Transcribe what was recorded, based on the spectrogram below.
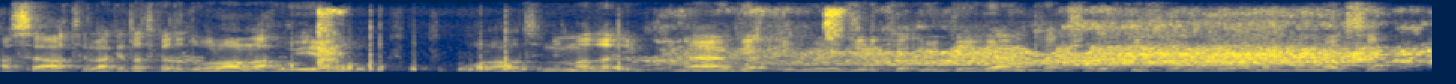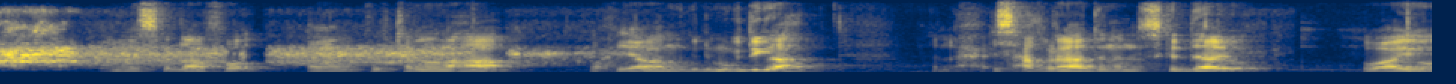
Hase ahaatee laakiin dadka dad walaalo ah weeyaan walaaltinimada iyo wanaaga iyo wadajirka iyo deegaanka sharaftiisa marba wanaagsan. In la dhaafo ayaan ku talin lahaa waxyaabaha mugdi mugdiga ah isxaqraadana la iska daayo waayo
